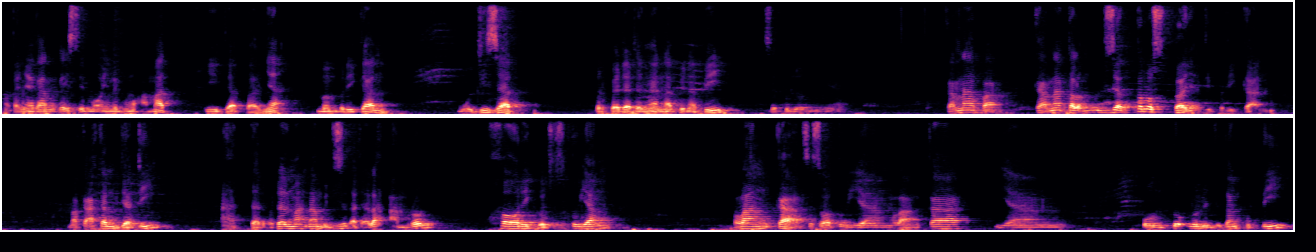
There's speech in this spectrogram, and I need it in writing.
Makanya kan keistimewaan Nabi Muhammad tidak banyak memberikan mukjizat berbeda dengan nabi-nabi sebelumnya. Karena apa? Karena kalau mukjizat terus banyak diberikan maka akan menjadi adar. Padahal makna mujizat adalah amrun khorikun, sesuatu yang langka, sesuatu yang langka yang untuk menunjukkan bukti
